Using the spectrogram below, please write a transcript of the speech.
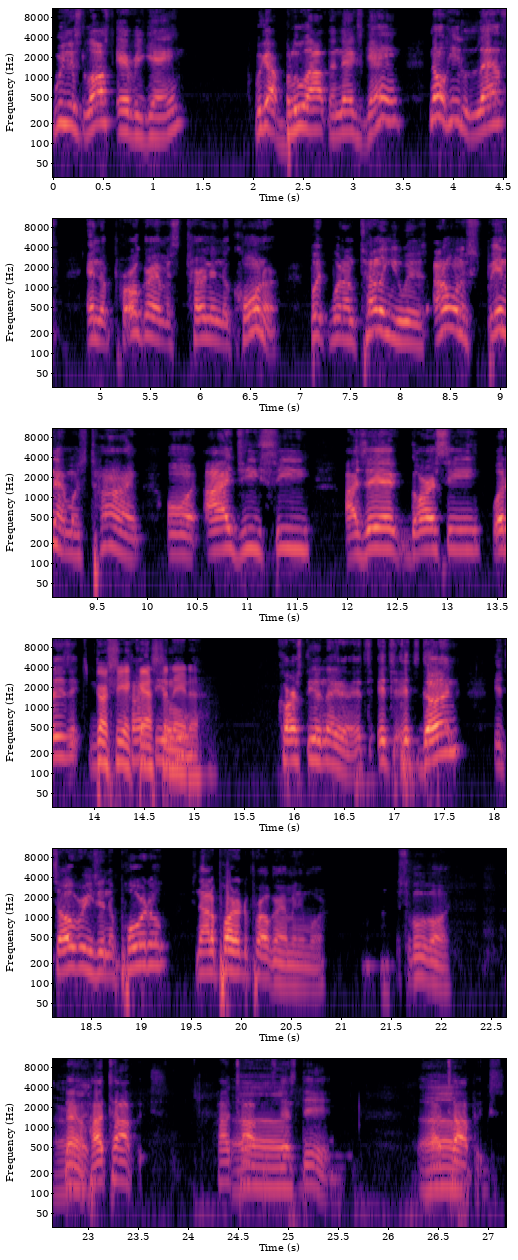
we just lost every game. We got blew out the next game. No, he left and the program is turning the corner. But what I'm telling you is, I don't want to spend that much time on IGC, Isaiah Garcia. What is it? Garcia Castaneda. Castaneda. It's it's it's done. It's over. He's in the portal. He's not a part of the program anymore. Let's move on. All now, right. hot topics. Hot topics. Uh, That's dead. Hot Uh, topics.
